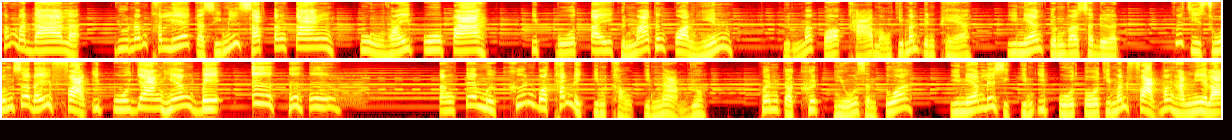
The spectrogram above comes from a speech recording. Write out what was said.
ธรรมดาล่ะ อยู่น้ำทะเลกับสิมีสัตว์ต่างๆ กุ้งหอยปูปลาอีปูไตขึ้นมาทั้งก้อนหิน ขึ้นมาเกาะขาหมองที่มันเป็นแผลอีเนียนจนว่าเสดิดก็สิสูนซะได้ฟาดอีปูยางเฮียงเบะเออเฮ้อเตั้งแต่มือคืนบ่ทันได้กินเขากินน้ำอยู่ เพิ่อนก็คืดหิวสันตัว อีเนียนเลยสิกินอีปูตัวที่มันฟาดวังหันนี่ละ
